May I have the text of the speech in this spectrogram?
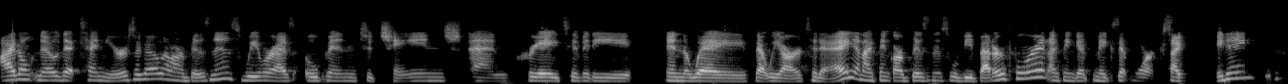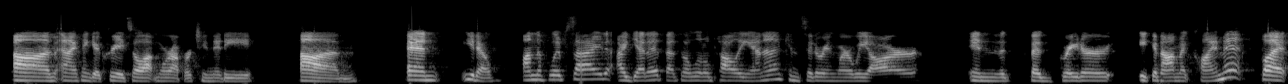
I don't know that 10 years ago in our business, we were as open to change and creativity in the way that we are today. And I think our business will be better for it. I think it makes it more exciting. Um, and I think it creates a lot more opportunity. Um, and, you know, on the flip side, I get it. That's a little Pollyanna considering where we are in the, the greater economic climate. But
